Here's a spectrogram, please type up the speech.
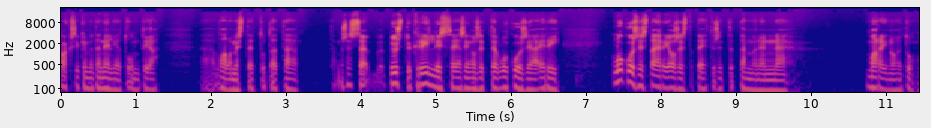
24 tuntia valmistettu tätä tämmöisessä pystykrillissä ja siinä on sitten lukuisia eri, lukuisista eri osista tehty sitten tämmöinen marinoitu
